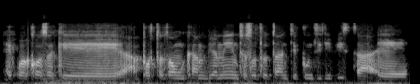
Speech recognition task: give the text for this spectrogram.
è, qualcosa che ha portato a un cambiamento sotto tanti punti di vista e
